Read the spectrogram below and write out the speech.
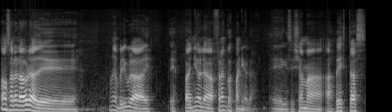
Vamos a hablar ahora de una película es- española, franco-española, eh, que se llama Asbestas.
